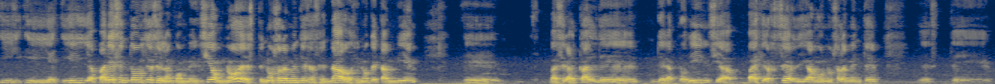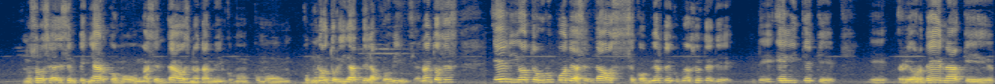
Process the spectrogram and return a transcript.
y, y, y, aparece entonces en la convención, ¿no? Este, no solamente es hacendado, sino que también eh, va a ser alcalde de la provincia, va a ejercer, digamos, no solamente este, no solo se va a desempeñar como un asentado, sino también como, como, como una autoridad de la provincia. ¿no? Entonces, él y otro grupo de asentados se convierten como una suerte de, élite que eh, reordena, que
